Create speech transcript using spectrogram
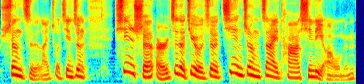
圣子来做见证。信神儿子的就有这见证在他心里啊！我们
